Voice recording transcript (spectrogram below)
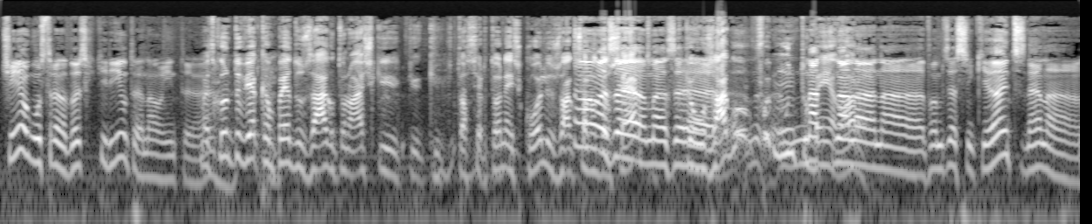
tinha alguns treinadores que queriam treinar o Inter. né? Mas quando tu vê a campanha do Zago, tu não acha que, que, que tu acertou na escolha? O Zago só Não, não mas deu é- certo? mas é- Porque o Zago foi muito na- bem na- agora. na- na- vamos dizer assim, que antes, né, na,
